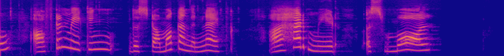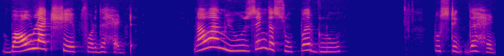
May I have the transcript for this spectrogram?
Now, after making the stomach and the neck, I had made a small bow-like shape for the head. Now I am using the super glue to stick the head.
